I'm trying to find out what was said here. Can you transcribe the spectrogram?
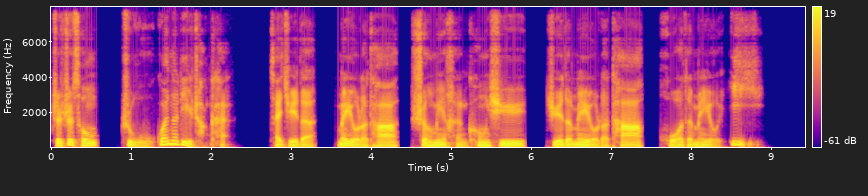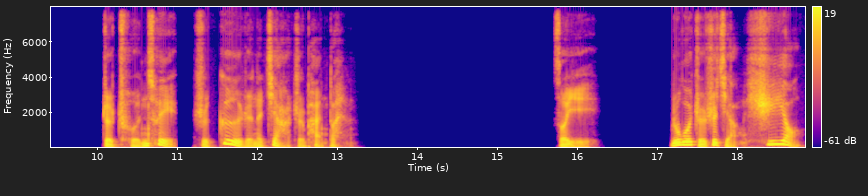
只是从主观的立场看，才觉得没有了它，生命很空虚，觉得没有了它，活得没有意义。这纯粹是个人的价值判断，所以如果只是讲需要，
